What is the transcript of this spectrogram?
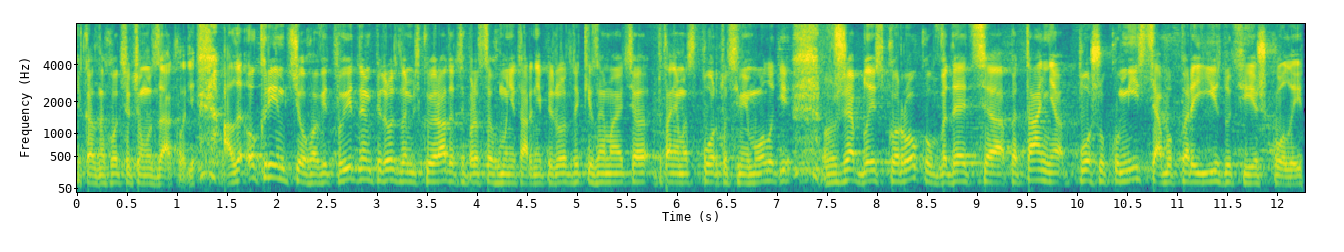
яка знаходиться в цьому закладі. Але окрім цього, відповідним підрозділом міської ради, це просто гуманітарні підрозділи, які займаються питаннями спорту, сім'ї молоді. Вже близько року ведеться питання пошуку місця або переїзду цієї школи.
